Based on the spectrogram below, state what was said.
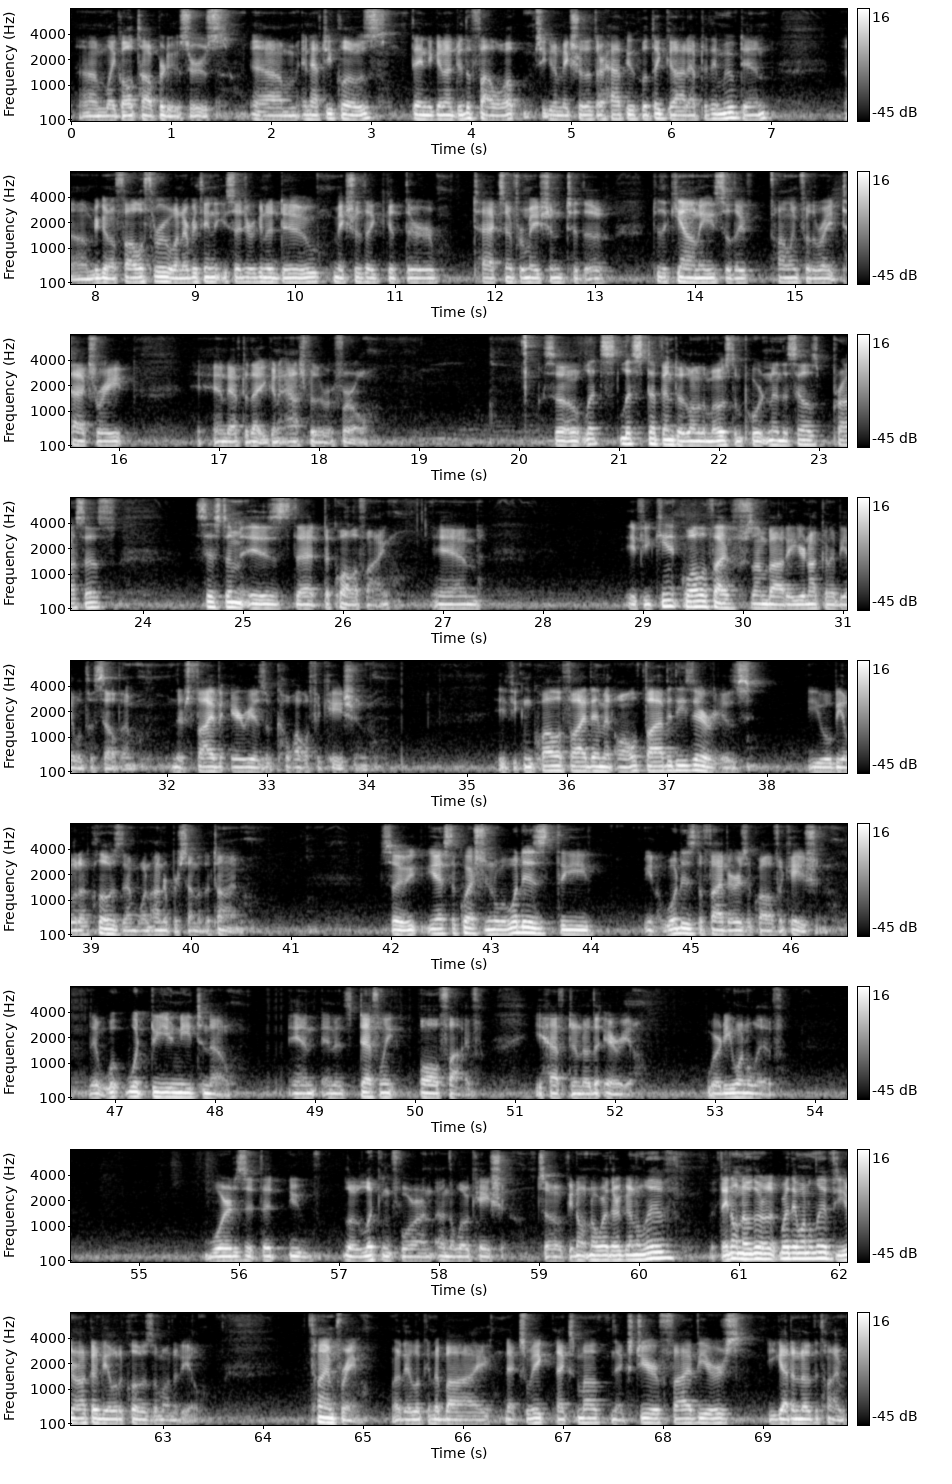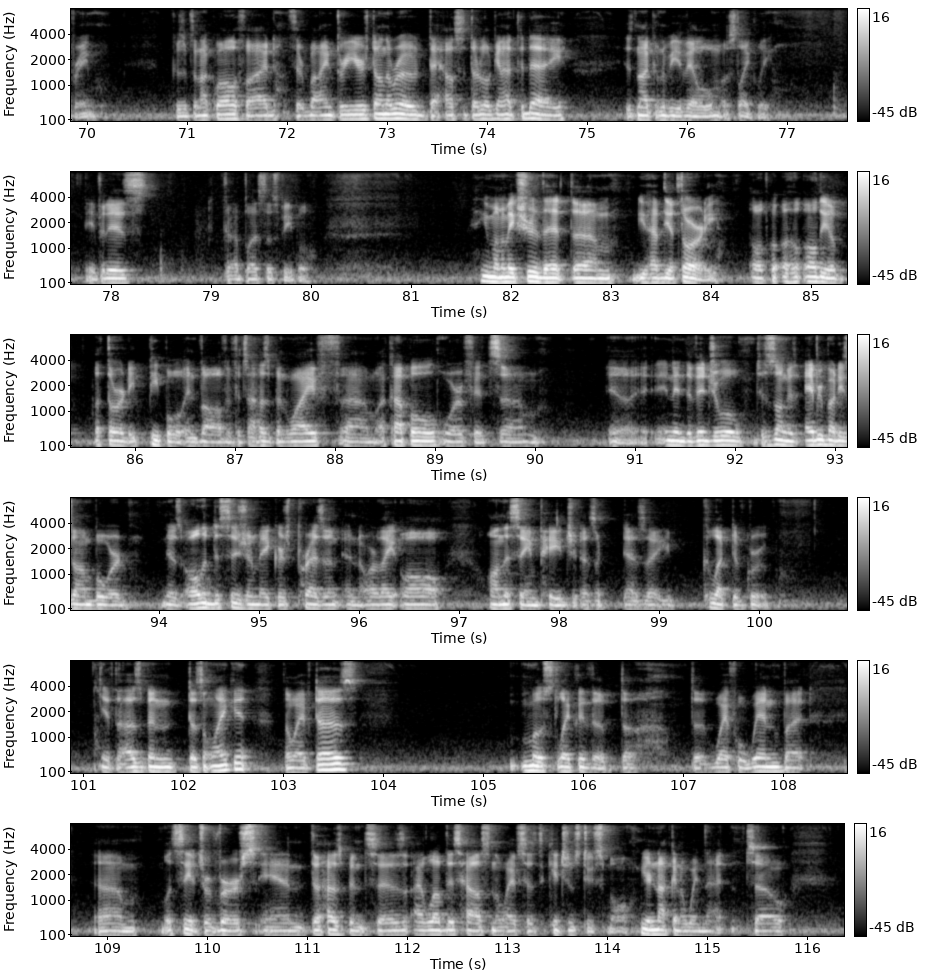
um, like all top producers. Um, and after you close, then you're gonna do the follow up. So you're gonna make sure that they're happy with what they got after they moved in. Um, you're gonna follow through on everything that you said you were gonna do. Make sure they get their tax information to the to the county, so they're filing for the right tax rate. And after that, you're gonna ask for the referral. So let's let's step into one of the most important in the sales process system is that the qualifying and if you can't qualify for somebody, you're not going to be able to sell them. There's five areas of qualification. If you can qualify them in all five of these areas, you will be able to close them 100% of the time. So you ask the question, well, what is the, you know, what is the five areas of qualification? That what, what do you need to know? And and it's definitely all five. You have to know the area. Where do you want to live? What is it that you are looking for on the location? So if you don't know where they're going to live, if they don't know where they want to live, you're not going to be able to close them on a deal. Time frame. Are they looking to buy next week, next month, next year, five years? You got to know the time frame. Because if they're not qualified, if they're buying three years down the road, the house that they're looking at today is not going to be available most likely. If it is, God bless those people. You want to make sure that um, you have the authority, all, all the authority people involved. If it's a husband, wife, um, a couple, or if it's um, uh, an individual, just as long as everybody's on board, is all the decision makers present, and are they all on the same page as a as a collective group? If the husband doesn't like it, the wife does. Most likely, the the, the wife will win, but um, let's say it's reverse and the husband says i love this house and the wife says the kitchen's too small. You're not going to win that. So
